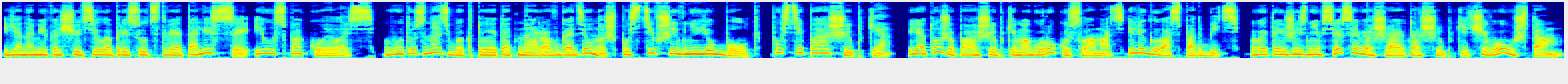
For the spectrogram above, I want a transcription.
я на миг ощутила присутствие Талиссы и успокоилась. Вот узнать бы, кто этот наров-гаденыш, пустивший в нее болт, пусть и по ошибке. Я тоже по ошибке могу руку сломать или глаз подбить. В этой жизни все совершают ошибки, чего уж там.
